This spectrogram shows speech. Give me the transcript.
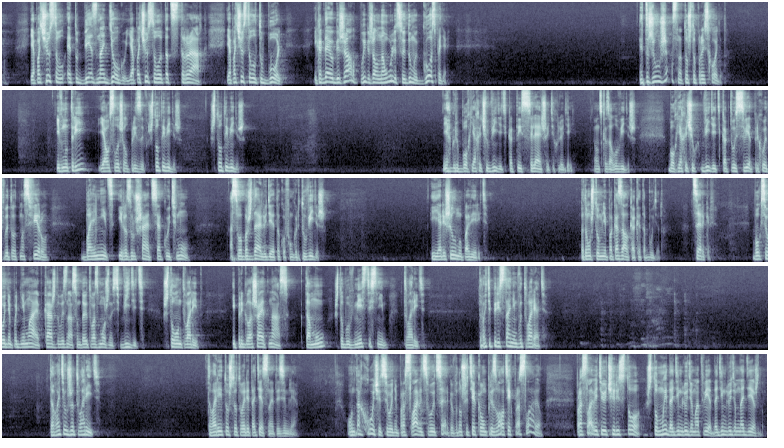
Я почувствовал эту безнадегу, я почувствовал этот страх, я почувствовал эту боль. И когда я убежал, выбежал на улицу и думаю, Господи, это же ужасно, то, что происходит. И внутри я услышал призыв. Что ты видишь? Что ты видишь? Я говорю, Бог, я хочу видеть, как ты исцеляешь этих людей. Он сказал, увидишь. Бог, я хочу видеть, как твой свет приходит в эту атмосферу больниц и разрушает всякую тьму, освобождая людей от оков. Он говорит, увидишь. И я решил ему поверить. Потому что он мне показал, как это будет. Церковь. Бог сегодня поднимает каждого из нас, Он дает возможность видеть, что Он творит, и приглашает нас к тому, чтобы вместе с Ним творить. Давайте перестанем вытворять. Давайте уже творить. Творить то, что творит Отец на этой земле. Он так хочет сегодня прославить свою церковь, потому что тех, кого Он призвал, тех прославил. Прославить ее через то, что мы дадим людям ответ, дадим людям надежду.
